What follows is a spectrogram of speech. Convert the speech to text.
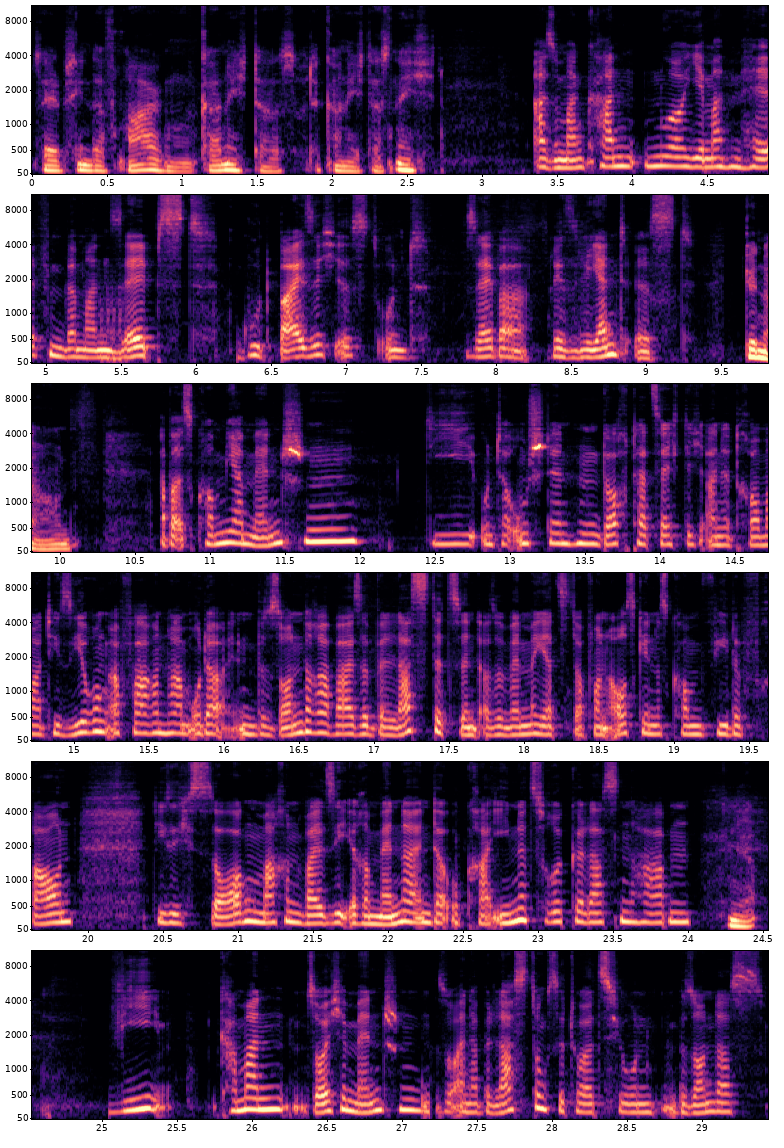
selbst hinterfragen, kann ich das oder kann ich das nicht? Also man kann nur jemandem helfen, wenn man selbst gut bei sich ist und selber resilient ist. Genau. Aber es kommen ja Menschen, die unter Umständen doch tatsächlich eine Traumatisierung erfahren haben oder in besonderer Weise belastet sind. Also wenn wir jetzt davon ausgehen, es kommen viele Frauen, die sich Sorgen machen, weil sie ihre Männer in der Ukraine zurückgelassen haben. Ja. Wie kann man solche Menschen so einer Belastungssituation besonders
